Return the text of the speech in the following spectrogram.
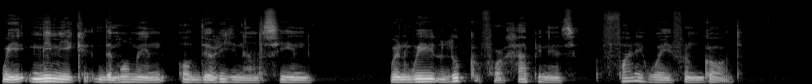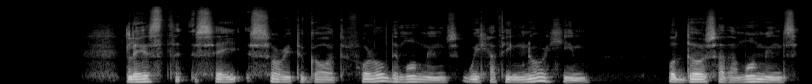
We mimic the moment of the original sin when we look for happiness far away from God Let's say sorry to God for all the moments we have ignored Him, or those other moments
